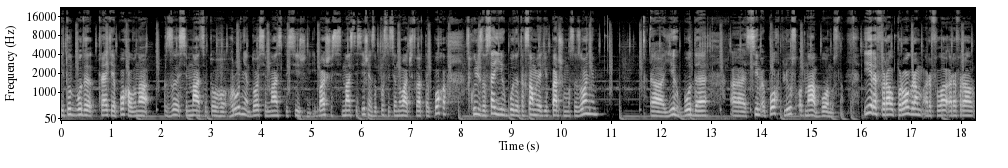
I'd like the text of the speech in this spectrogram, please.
Е, І тут буде третя епоха, вона з 17 грудня до 17 січня. І бачите, з 17 січня запуститься нова четверта епоха. Скоріше за все, їх буде так само, як і в першому сезоні. Е, Їх буде 7 епох плюс одна бонусна. І реферал програм, реферал,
